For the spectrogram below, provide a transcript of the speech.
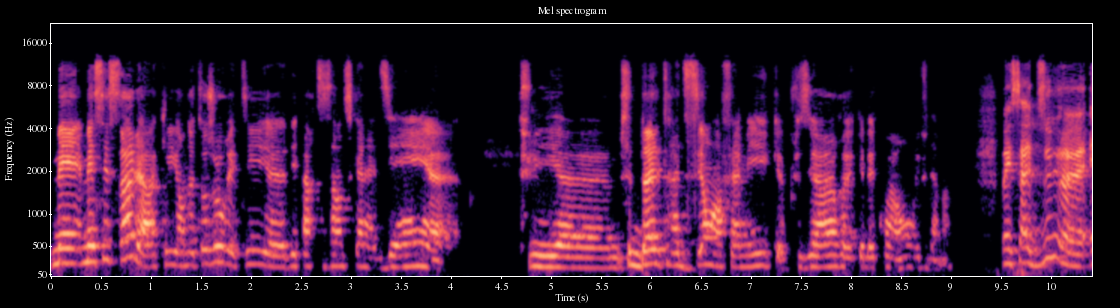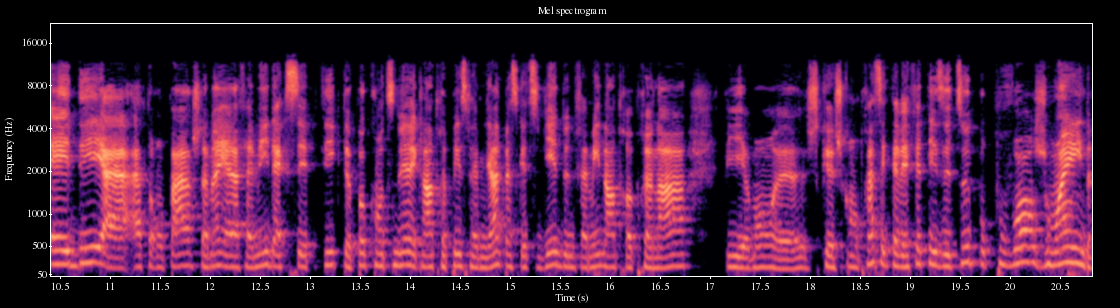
Mais, c'est ça, là, OK. On a toujours été euh, des partisans du Canadien. Euh, puis, c'est une belle tradition en famille que plusieurs Québécois ont, évidemment. Bien, ça a dû aider à, ton père, justement, et à la famille d'accepter que tu n'as pas continué avec l'entreprise familiale parce que tu viens d'une famille d'entrepreneurs puis, euh, bon, euh, ce que je comprends, c'est que tu avais fait tes études pour pouvoir joindre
